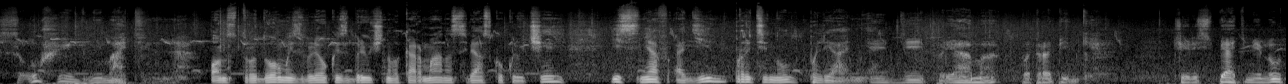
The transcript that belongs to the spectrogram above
слушай внимательно. Он с трудом извлек из брючного кармана связку ключей и, сняв один, протянул Полианне. Иди прямо по тропинке. Через пять минут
